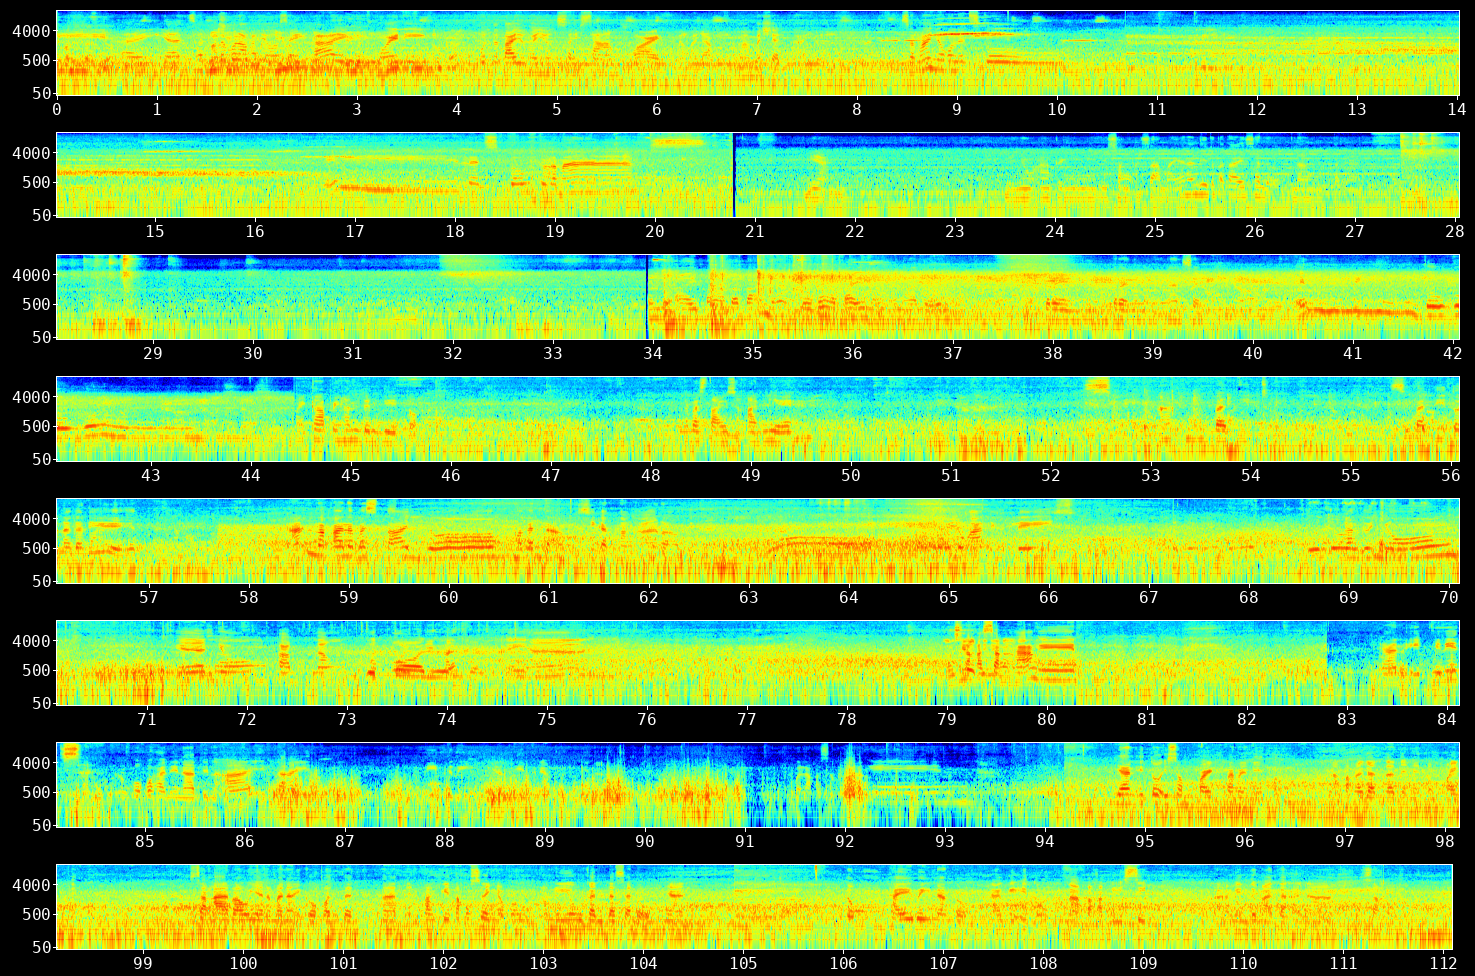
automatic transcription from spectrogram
Ayan, sabi na muna kayo, say hi, good morning. Punta tayo ngayon sa isang park na malaki, mamasyal tayo. Samahan nyo ko, let's go. Three. Okay, let's go to the maps. Yan. Yan yung aking isang kasama. Yan, nandito pa tayo sa loob ng tren. Ay bababa na. Kukuha tayo ng another tren. Yung tren naman nasa. Eh, go, go, go. May kapihan din dito. Labas tayo sa kalye. Ayan. Si aking badito. Si badito na galit. Ah, nakalabas tayo. Maganda ang sikat ng araw. Tingnan mo. Ito yung ating place. Nandun yung yan yung camp ng football. Ayan. Lakas ang hangin. Yan, 8 minutes. Ang kukuhanin natin ay line T3. Yan, T3 ang kukuhanin natin. Malakas ang hangin. Yan, ito isang park pa rin ito. Napakaganda din itong park nito. Isang araw yan naman ang i-content natin. Pagkita ko sa inyo kung ano yung ganda sa loob niyan. Itong highway na to, lagi itong napaka-busy. Maraming dumadaan na sakit.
